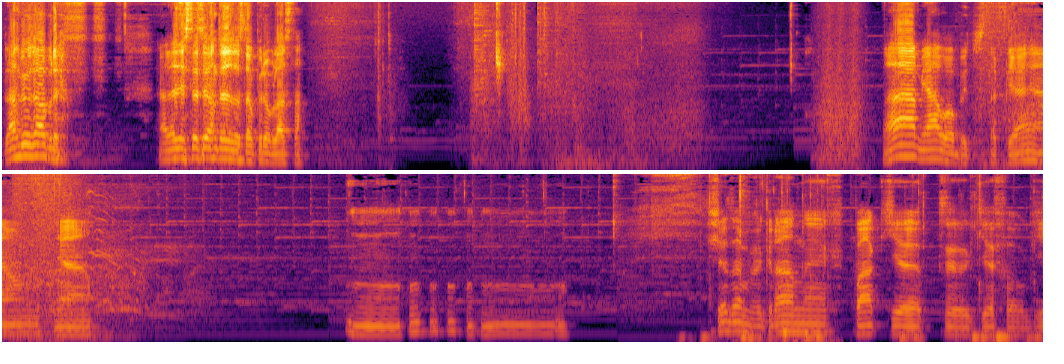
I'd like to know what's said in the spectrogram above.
Plan był dobry. Ale niestety on też dostał pyroblasta. A miało być tak pięknie. Hu. Siedem wygranych, pakiet GVG.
